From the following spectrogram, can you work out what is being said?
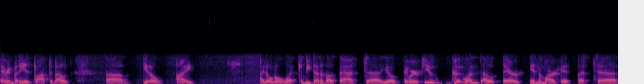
everybody has talked about. Um, you know, I I don't know what can be done about that. Uh, you know, there were a few good ones out there in the market, but uh,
